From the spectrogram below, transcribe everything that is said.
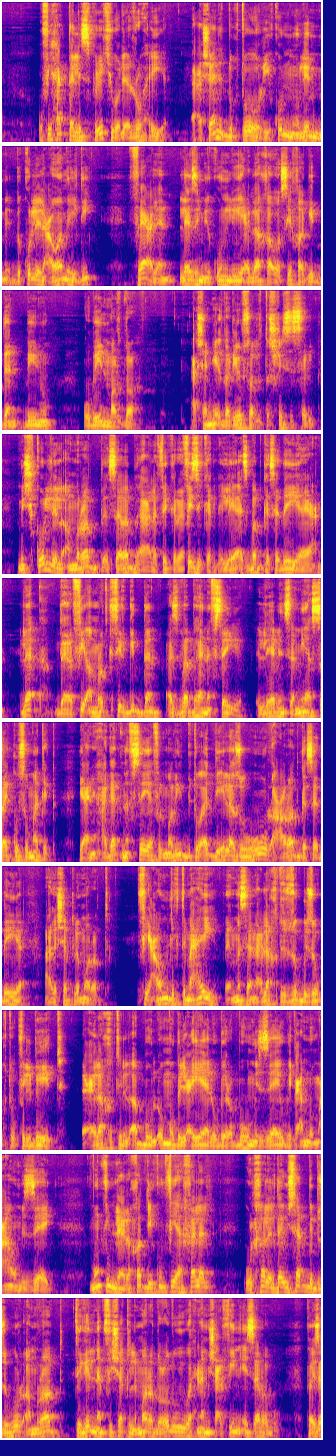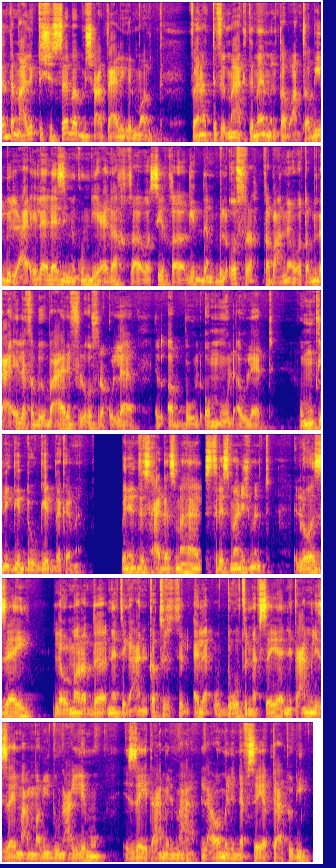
وفي حتى ال spiritual الروحية. عشان الدكتور يكون ملم بكل العوامل دي فعلا لازم يكون ليه علاقة وثيقة جدا بينه وبين مرضاه عشان يقدر يوصل للتشخيص السليم. مش كل الأمراض سببها على فكرة physical اللي هي أسباب جسدية يعني. لا ده في أمراض كتير جدا أسبابها نفسية اللي هي بنسميها ال psychosomatic يعني حاجات نفسية في المريض بتؤدي إلى ظهور أعراض جسدية على شكل مرض. في عوامل اجتماعية مثلا علاقة الزوج بزوجته في البيت علاقة الأب والأم بالعيال وبيربوهم إزاي وبيتعاملوا معاهم إزاي. ممكن العلاقات دي يكون فيها خلل والخلل ده يسبب ظهور أمراض تجيلنا في شكل مرض عضوي وإحنا مش عارفين إيه سببه. فإذا أنت ما عالجتش السبب مش هتعالج المرض. فأنا أتفق معاك تماما طبعا. طبيب العائلة لازم يكون ليه علاقة وثيقة جدا بالأسرة. طبعا هو طبيب عائلة فبيبقى عارف الأسرة كلها الأب والأم والأولاد وممكن الجد والجدة كمان. بندرس حاجة اسمها stress management اللي هو إزاي لو المرض ده ناتج عن كثرة القلق والضغوط النفسية نتعامل إزاي مع المريض ونعلمه إزاي يتعامل مع العوامل النفسية بتاعته دي.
